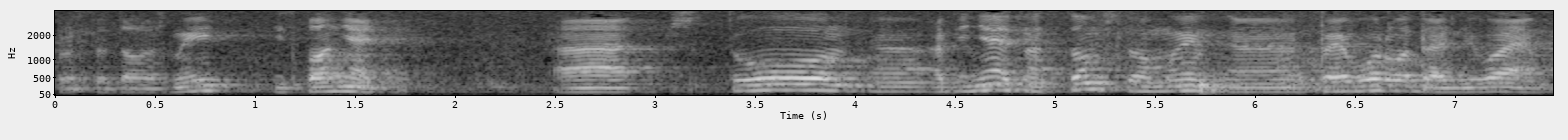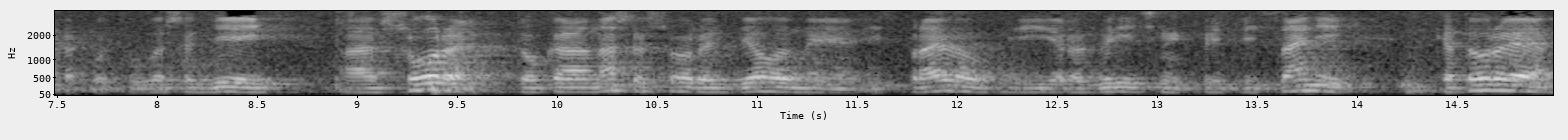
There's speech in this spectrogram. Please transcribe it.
просто должны исполнять их. А, что э, обвиняет нас в том, что мы э, своего рода одеваем, как вот у лошадей, шоры, только наши шоры сделаны из правил и различных предписаний, которые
